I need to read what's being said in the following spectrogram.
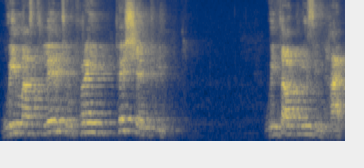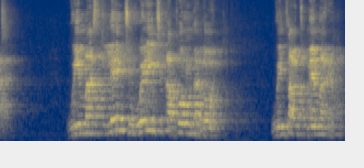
We must learn to pray patiently without losing heart. We must learn to wait upon the Lord without memory,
